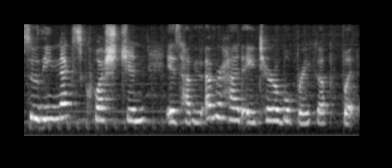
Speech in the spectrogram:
So the next question is, have you ever had a terrible breakup, but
